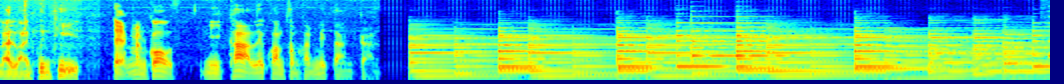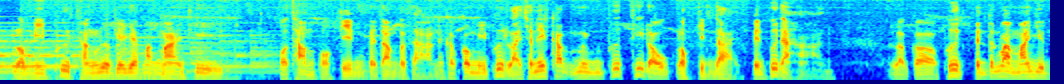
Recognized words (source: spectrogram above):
หลาย ๆ พื้นที่ แต่มันก็มีค่าและความสำคัญไม่ต่างกัน เรามีพืชทางเลือกเยอะแยะมากมายที่พอทำพอกินไปตามภาษานะครับ ก็มีพืชหลายชนิดครับมีพืชที่เราเรากินได้ เป็นพืชอาหาร แล้วก็พืชเป็นต้นว่าไม้ยืน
